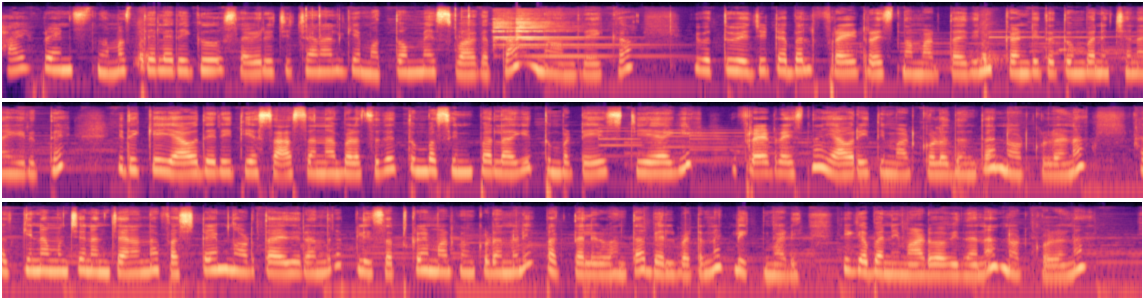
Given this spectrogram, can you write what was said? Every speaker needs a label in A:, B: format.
A: Hi friends ನಮಸ್ತೆ ಎಲ್ಲರಿಗೂ ಸವಿರುಚಿ ಚಾನಲ್ಗೆ ಮತ್ತೊಮ್ಮೆ ಸ್ವಾಗತ. ನಾನು ರೇಖಾ. ಇವತ್ತು ವೆಜಿಟೇಬಲ್ ಫ್ರೈಡ್ ರೈಸ್ನ ಮಾಡ್ತಾಯಿದ್ದೀನಿ ಖಂಡಿತ ತುಂಬಾ ಚೆನ್ನಾಗಿರುತ್ತೆ. ಇದಕ್ಕೆ ಯಾವುದೇ ರೀತಿಯ ಸಾಸನ್ನು ಬಳಸದೆ ತುಂಬ ಸಿಂಪಲ್ಲಾಗಿ ತುಂಬ ಟೇಸ್ಟಿಯಾಗಿ ಫ್ರೈಡ್ ರೈಸ್ನ ಯಾವ ರೀತಿ ಮಾಡ್ಕೊಳ್ಳೋದಂತ ನೋಡ್ಕೊಳ್ಳೋಣ. ಅದಕ್ಕಿಂತ ಮುಂಚೆ ನನ್ನ ಚಾನಲ್ನ ಫಸ್ಟ್ ಟೈಮ್ ನೋಡ್ತಾ ಇದ್ದೀರಂದರೆ ಪ್ಲೀಸ್ ಸಬ್ಸ್ಕ್ರೈಬ್ ಮಾಡ್ಕೊಂಡು ಕೂಡ ನೋಡಿ. ಪಕ್ಕದಲ್ಲಿರುವಂಥ ಬೆಲ್ ಬಟನ್ನ ಕ್ಲಿಕ್ ಮಾಡಿ. ಈಗ ಬನ್ನಿ ಮಾಡುವ ವಿಧಾನ ನೋಡ್ಕೊಳ್ಳೋಣ.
